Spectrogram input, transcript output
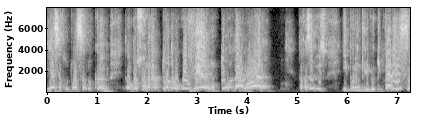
e essa flutuação do câmbio. Então, o Bolsonaro, todo, o governo, toda hora, está fazendo isso. E por incrível que pareça,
